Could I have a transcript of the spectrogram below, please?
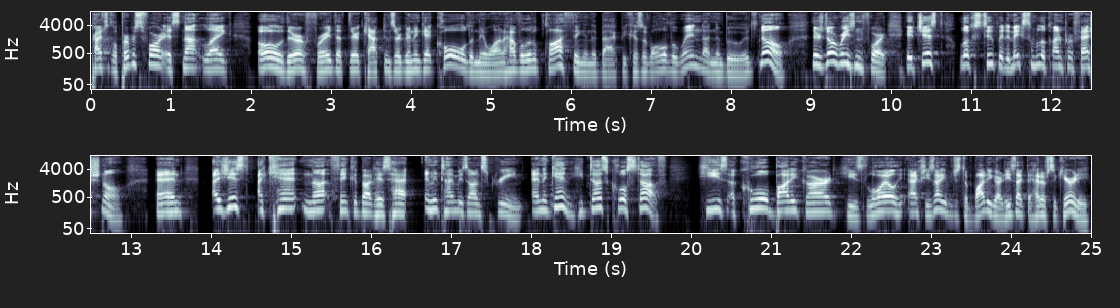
practical purpose for it. It's not like, oh, they're afraid that their captains are going to get cold and they want to have a little cloth thing in the back because of all the wind on Naboo. It's no, there's no reason for it. It just looks stupid. It makes them look unprofessional. And I just, I can't not think about his hat anytime he's on screen. And again, he does cool stuff. He's a cool bodyguard. He's loyal. Actually, he's not even just a bodyguard. He's like the head of security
